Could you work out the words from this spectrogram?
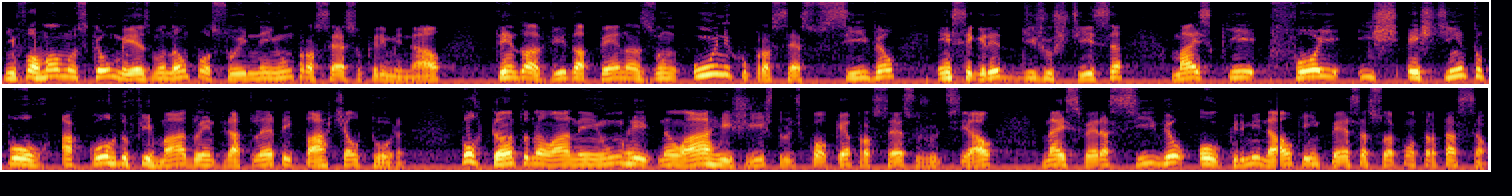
informamos que o mesmo não possui nenhum processo criminal, tendo havido apenas um único processo cível em segredo de justiça, mas que foi ex- extinto por acordo firmado entre atleta e parte autora. Portanto, não há nenhum não há registro de qualquer processo judicial na esfera civil ou criminal que impeça sua contratação.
